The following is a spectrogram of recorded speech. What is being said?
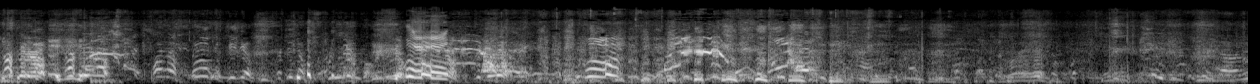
Papá dijo que no. Bueno, sí. No, no. Cuidado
